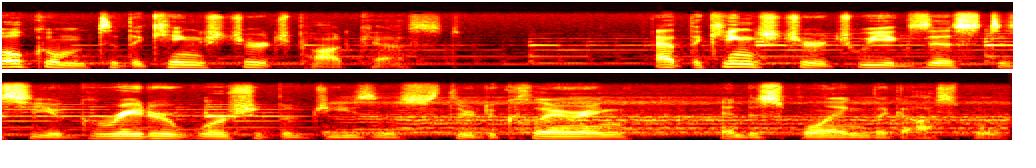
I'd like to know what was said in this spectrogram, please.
Welcome to the King's Church podcast. At the King's Church, we exist to see a greater worship of Jesus through declaring and displaying the gospel.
